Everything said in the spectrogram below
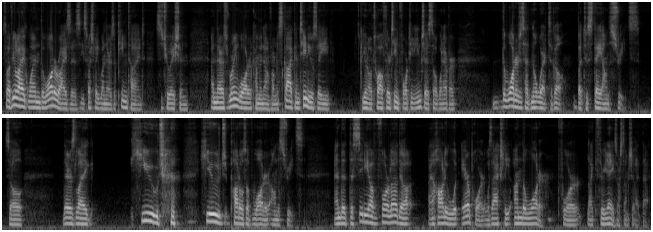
So I feel like when the water rises, especially when there's a king tide situation, and there's rainwater coming down from the sky continuously, you know, 12, 13, 14 inches or whatever, the water just had nowhere to go but to stay on the streets. So there's like huge huge puddles of water on the streets. And the, the city of Fort Lauderdale and Hollywood Airport was actually underwater for like three days or some shit like that.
